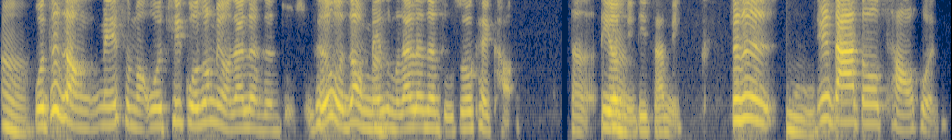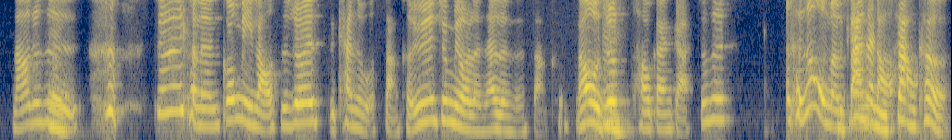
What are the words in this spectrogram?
嗯，我这种没什么，我其实国中没有在认真读书，可是我这种没怎么在认真读书，都可以考呃第二名、第三名，就是因为大家都超混，然后就是 就是可能公民老师就会只看着我上课，因为就没有人在认真上课，然后我就超尴尬，就是可是我们班看着你上课，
